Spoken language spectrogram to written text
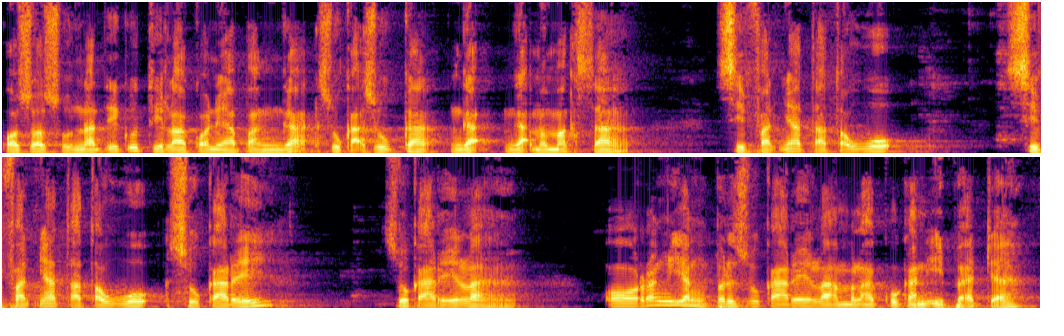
poso sunat iku dilakoni apa enggak suka-suka enggak enggak memaksa. Sifatnya tatawu sifatnya tatawu sukare sukarela. Orang yang bersukarela melakukan ibadah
